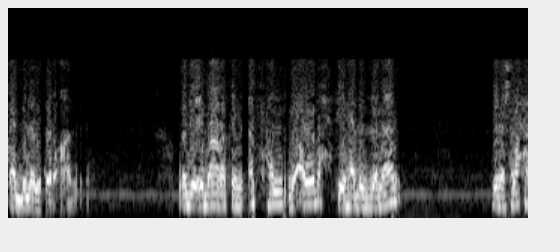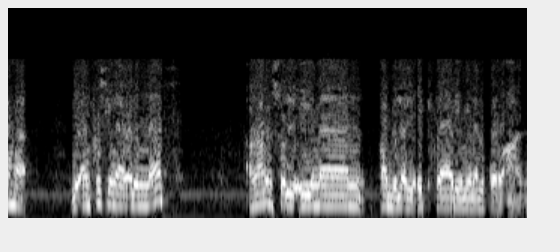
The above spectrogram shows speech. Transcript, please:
قبل القرآن. وبعبارة أسهل وأوضح في هذا الزمان لنشرحها لأنفسنا وللناس غرس الإيمان قبل الإكثار من القرآن.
